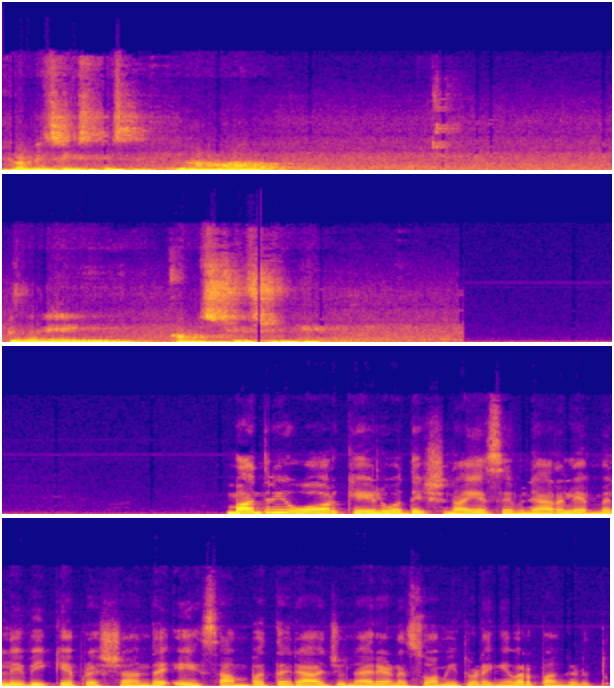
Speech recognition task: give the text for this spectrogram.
26th November to be the Constitution Day. മന്ത്രി ഒ ആർ കേളു അധ്യക്ഷനായ സെമിനാറിൽ M L A V K Prashanth A Sampath Raju Narayanaswamy തുടങ്ങിയവർ പങ്കെടുത്തു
